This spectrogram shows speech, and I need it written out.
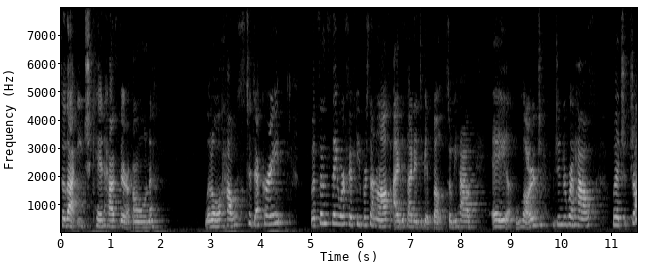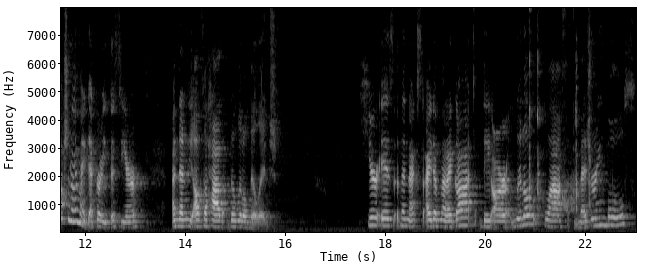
so that each kid has their own little house to decorate. But since they were 50% off, I decided to get both. So we have a large gingerbread house, which Josh and I might decorate this year. And then we also have the little village. Here is the next item that I got. They are little glass measuring bowls.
